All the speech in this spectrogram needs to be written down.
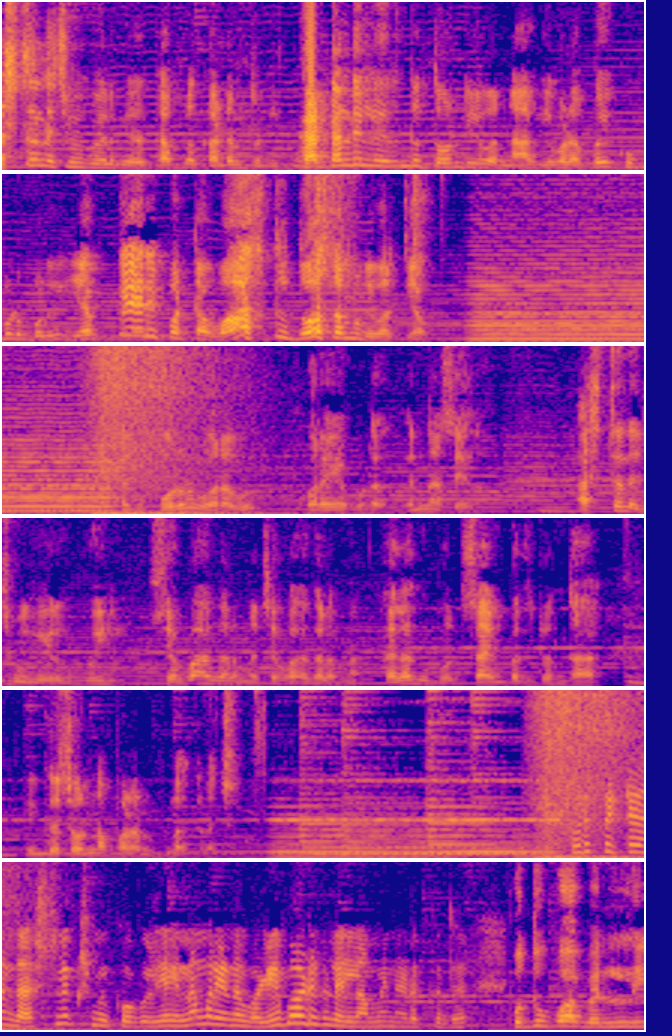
அஷ்டலட்சுமி கோயிலுக்கு எதிர்த்தாப்புல கடல் இருக்கு. கடலில் இருந்து தோன்றிய ஒரு நாள் இவளை போய் கும்பிடும் பொழுது எப்பேறிப்பட்ட வாஸ்து தோஷமும் நிவர்த்தி ஆகும் அதுக்கு பொருள் வரவு குறையக்கூடாது. என்ன செய்யலாம்? அஷ்டலட்சுமி கோயிலுக்கு போய் செவ்வாய்க்கிழமை செவ்வாய்க்கிழமை விலகு போட்டு சாமி பார்த்துட்டு வந்தா ம். இந்த சொன்ன பலன் ஃபுல்லாக கிடைச்சிடும் குறிப்பிட்ட இந்த அஷ்டலட்சுமி கோவில்ல என்ன மாதிரியான வழிபாடுகள் எல்லாமே நடக்குது? பொதுவாக வெள்ளி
